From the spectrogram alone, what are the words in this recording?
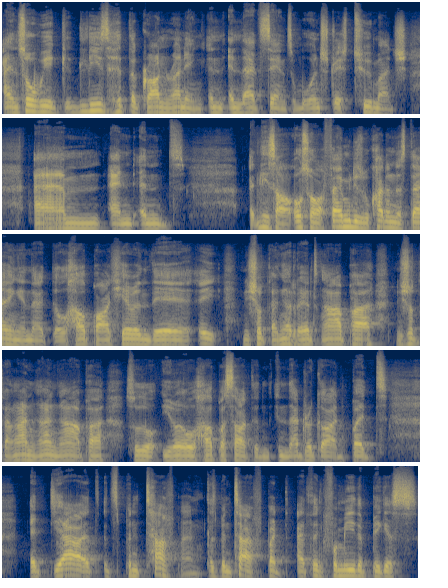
And so we at least hit the ground running in, in that sense. We weren't stressed too much, um, and and at least our, also our families were quite understanding in that they'll help out here and there. Hey, rent ngapa, nishotanga ngapa. So you know, they'll help us out in, in that regard. But it yeah, it, it's been tough, man. It's been tough. But I think for me, the biggest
